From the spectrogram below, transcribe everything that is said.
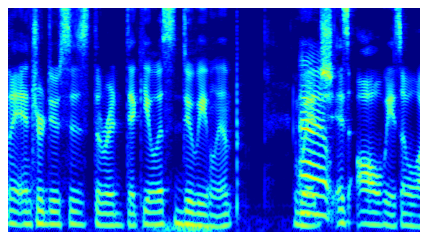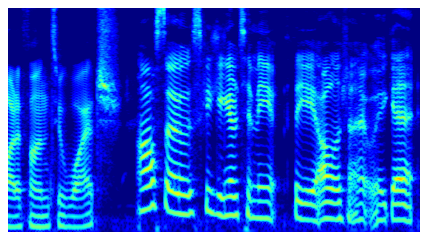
it introduces the ridiculous Dewey Limp, which Oh. is always a lot of fun to watch. Also, speaking of Timmy Timothy Olyphant, we get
